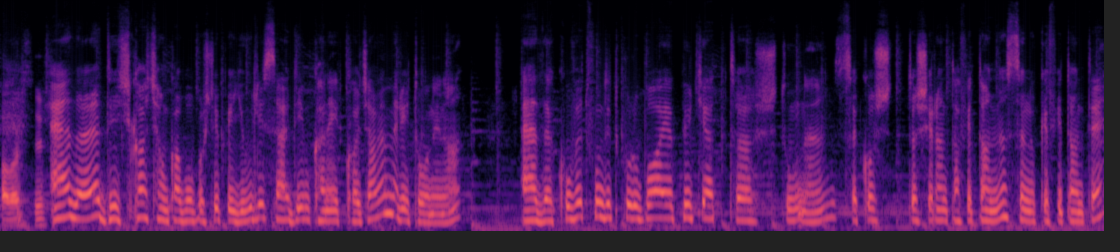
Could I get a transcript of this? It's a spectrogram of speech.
pavarësisht. Edhe, diçka që më ka bo përshtypje Juli, se e dim ka nejtë goxha me Meritonin, a? Edhe kah vetë fundi kur u bë pyetja të shtunën se kush dëshiron ta fiton nëse nuk e fiton ti,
